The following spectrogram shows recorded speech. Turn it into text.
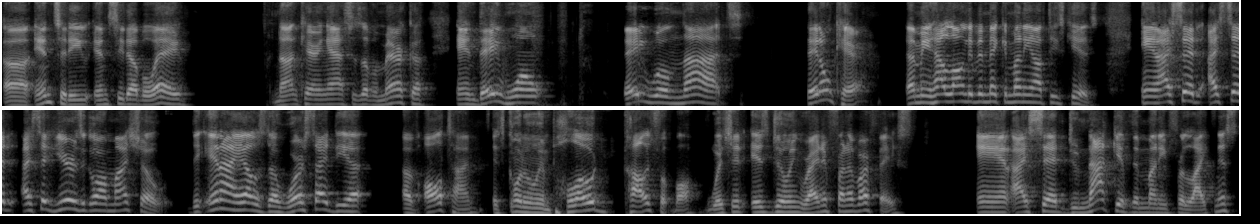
uh, entity, NCAA, non caring asses of America, and they won't, they will not, they don't care. I mean, how long they've been making money off these kids? And I said, I said, I said years ago on my show, the NIL is the worst idea of all time. It's going to implode college football, which it is doing right in front of our face. And I said, do not give them money for likeness.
